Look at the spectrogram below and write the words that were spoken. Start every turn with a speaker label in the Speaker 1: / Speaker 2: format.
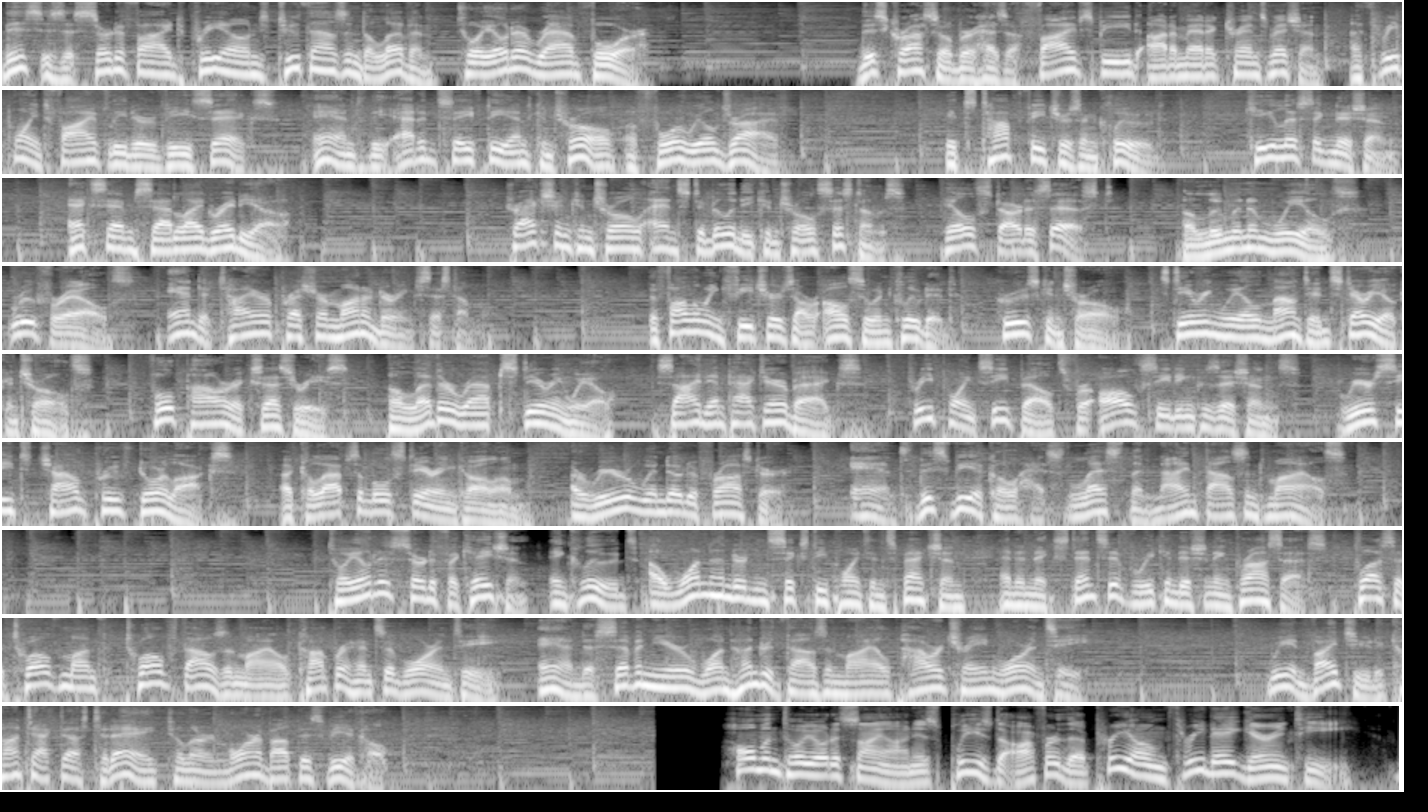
Speaker 1: This is a certified pre-owned 2011 Toyota RAV4. This crossover has a 5-speed automatic transmission, a 3.5-liter V6, and the added safety and control of four-wheel drive. Its top features include keyless ignition, XM satellite radio, traction control and stability control systems, hill start assist, aluminum wheels, roof rails, and a tire pressure monitoring system. The following features are also included. Cruise control, steering wheel mounted stereo controls, full power accessories, a leather wrapped steering wheel, side impact airbags, three point seat belts for all seating positions, rear seat child proof door locks, a collapsible steering column, a rear window defroster, and this vehicle has less than 9,000 miles. Toyota's certification includes a 160-point inspection and an extensive reconditioning process, plus a 12-month, 12,000-mile comprehensive warranty and a 7-year, 100,000-mile powertrain warranty. We invite you to contact us today to learn more about this vehicle.
Speaker 2: Holman Toyota Scion is pleased to offer the pre-owned 3-day guarantee.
